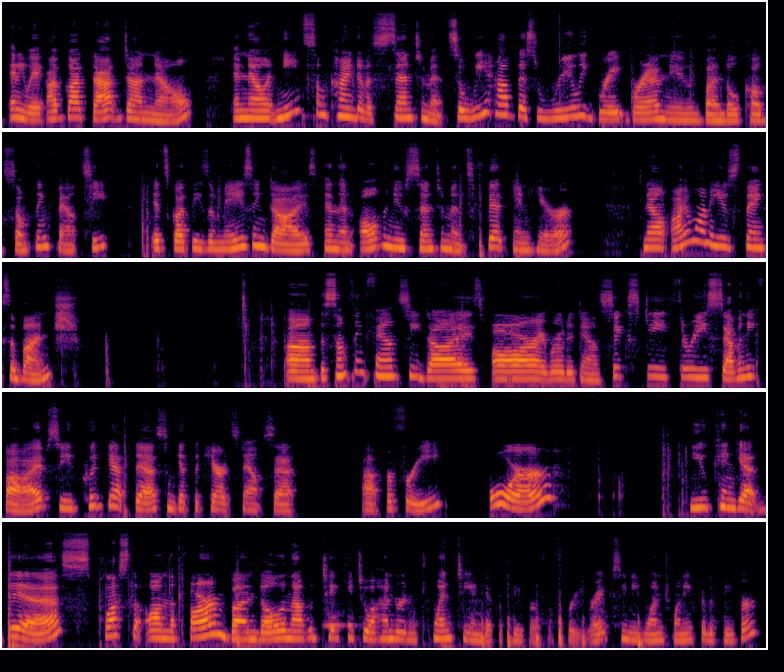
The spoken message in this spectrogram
Anyway, I've got that done now. And now it needs some kind of a sentiment. So we have this really great brand new bundle called Something Fancy. It's got these amazing dies and then all the new sentiments fit in here. Now I want to use Thanks a Bunch um, the Something Fancy dies are, I wrote it down, 63.75. So you could get this and get the carrot stamp set uh, for free. Or you can get this plus the on the farm bundle and that would take you to 120 and get the paper for free, right? Because you need 120 for the paper.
